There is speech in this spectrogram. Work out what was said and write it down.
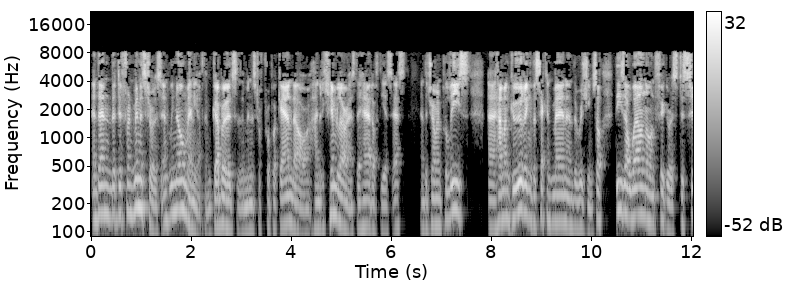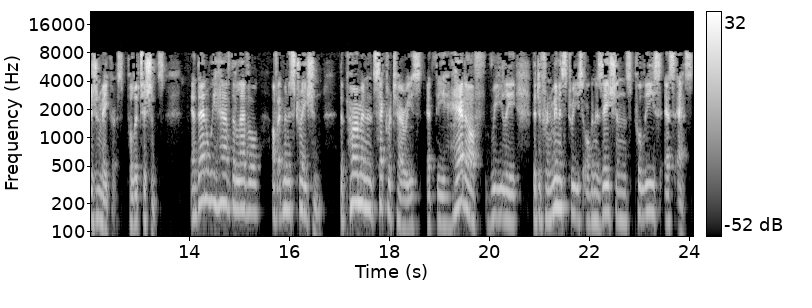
and then the different ministers, and we know many of them. Goebbels, the minister of propaganda, or Heinrich Himmler as the head of the SS and the German police, uh, Hermann Göring, the second man in the regime. So these are well-known figures, decision makers, politicians, and then we have the level of administration the permanent secretaries at the head of really the different ministries, organizations, police, SS.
